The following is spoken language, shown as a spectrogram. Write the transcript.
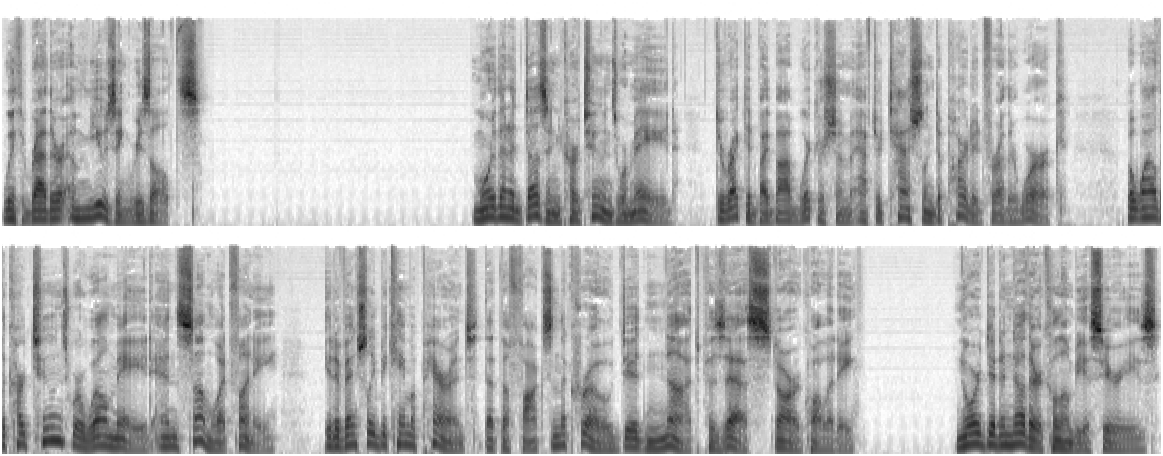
with rather amusing results. More than a dozen cartoons were made, directed by Bob Wickersham after Tashlin departed for other work. But while the cartoons were well made and somewhat funny, it eventually became apparent that The Fox and the Crow did not possess star quality. Nor did another Columbia series,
